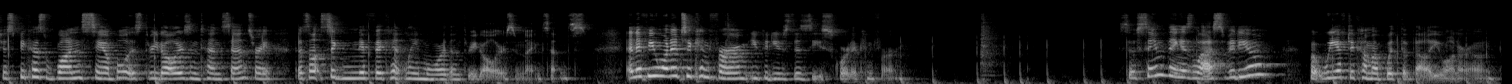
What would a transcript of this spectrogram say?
Just because one sample is $3.10, right, that's not significantly more than $3.09. And if you wanted to confirm, you could use the z-score to confirm. So same thing as last video, but we have to come up with the value on our own.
